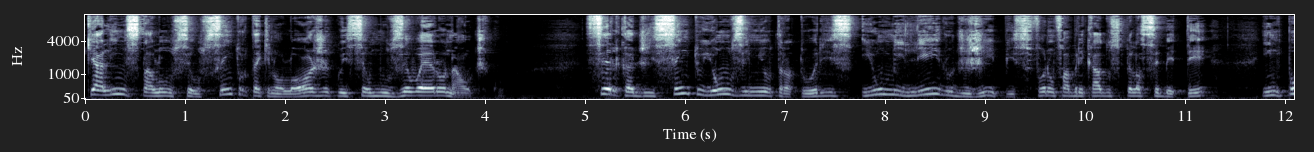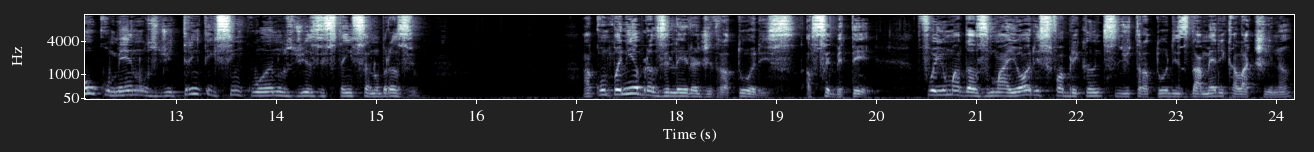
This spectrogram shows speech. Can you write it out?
que ali instalou seu centro tecnológico e seu museu aeronáutico. Cerca de 111 mil tratores e um milheiro de jipes foram fabricados pela CBT em pouco menos de 35 anos de existência no Brasil. A Companhia Brasileira de Tratores, a CBT, foi uma das maiores fabricantes de tratores da América Latina,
